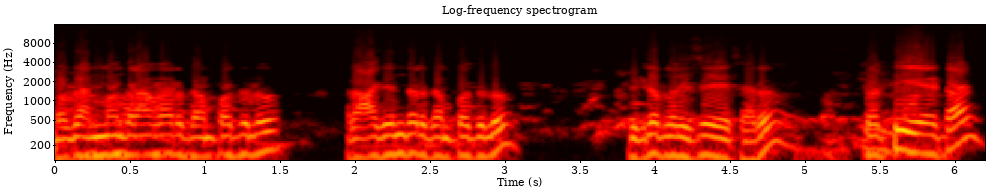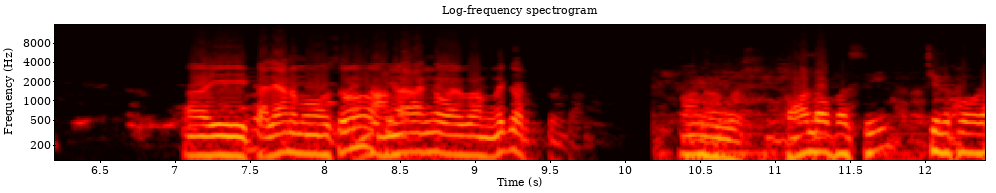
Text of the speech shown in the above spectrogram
హనుమంతరావు గారు దంపతులు రాజేందర్ దంపతులు విగ్రహ ప్రతిష్ట చేశారు. ప్రతి ఏటా ఈ కళ్యాణ మహోత్సవం అంగరంగ వైభవంగా జరుపుకుంటాం పాండవ బస్సి చిలుకోడ.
